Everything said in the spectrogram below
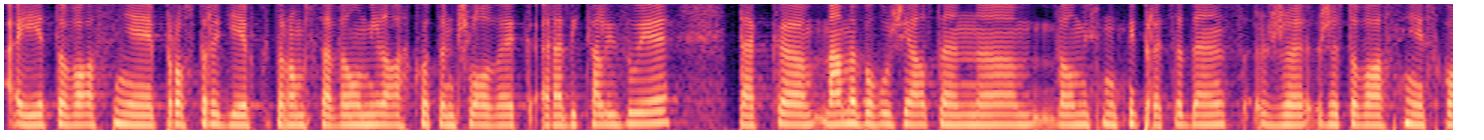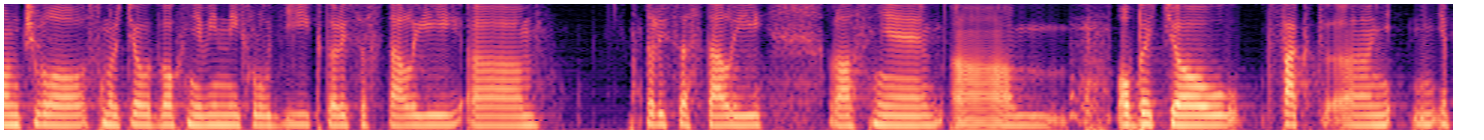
a je to vlastne prostredie, v ktorom sa veľmi ľahko ten človek radikalizuje, tak e, máme bohužiaľ ten e, veľmi smutný precedens, že, že to vlastne skončilo smrťou dvoch nevinných ľudí, ktorí sa stali ktorí sa stali vlastne um, obeťou fakt uh, ne,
